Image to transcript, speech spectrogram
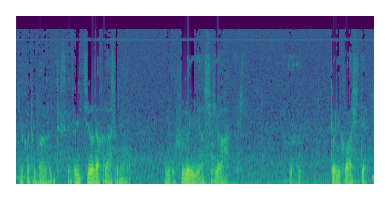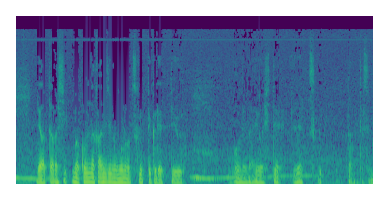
っていうこともあるんですけど一応だからその古い屋敷は取り壊してで新しい、まあ、こんな感じのものを作ってくれっていうお願いをして作ったんですね。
